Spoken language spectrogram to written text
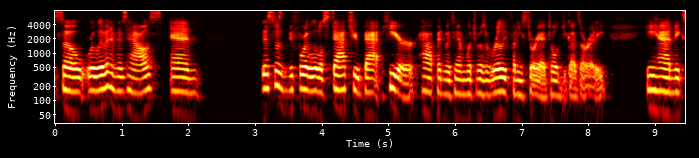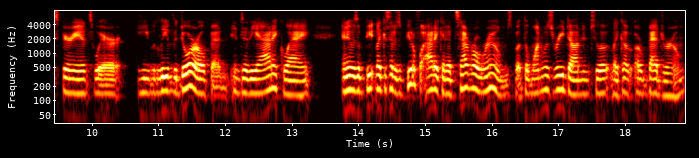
So we're living in this house, and this was before the little statue bat here happened with him, which was a really funny story I told you guys already. He had an experience where he would leave the door open into the attic way, and it was a like I said, it was a beautiful attic. It had several rooms, but the one was redone into a, like a, a bedroom.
